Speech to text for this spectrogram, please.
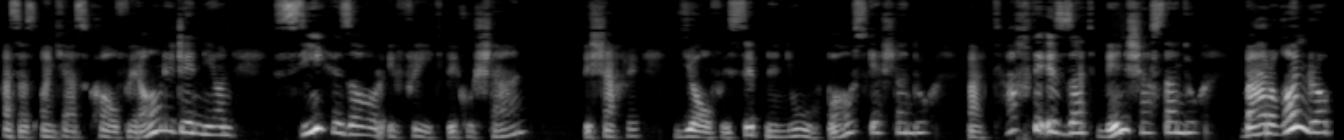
پس از آنکه از کافران جنیان سی هزار افرید بکشتند به شهر یافس ابن نوح بازگشتند و بر تخت عزت بنشستند و برقان را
